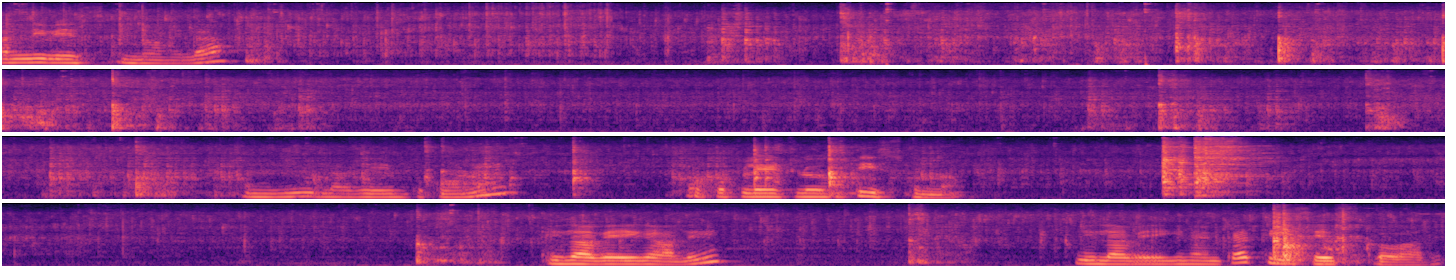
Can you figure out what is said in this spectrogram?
అన్నీ వేసుకుందాం ఇలా. అన్నీ ఇలా వేపుకొని ఒక ప్లేట్లోకి తీసుకుందాం. ఇలా వేగాలి. ఇలా వేగినాక తీసేసుకోవాలి.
